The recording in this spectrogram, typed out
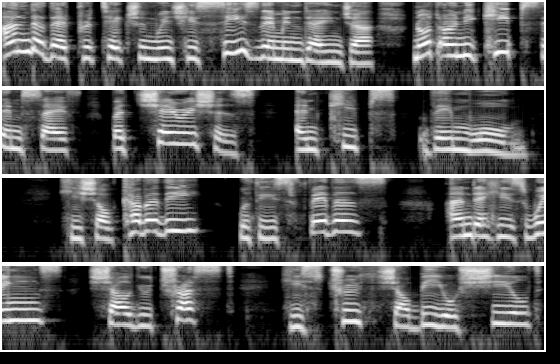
under that protection when she sees them in danger, not only keeps them safe, but cherishes and keeps them warm. He shall cover thee with his feathers, under his wings shall you trust, his truth shall be your shield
